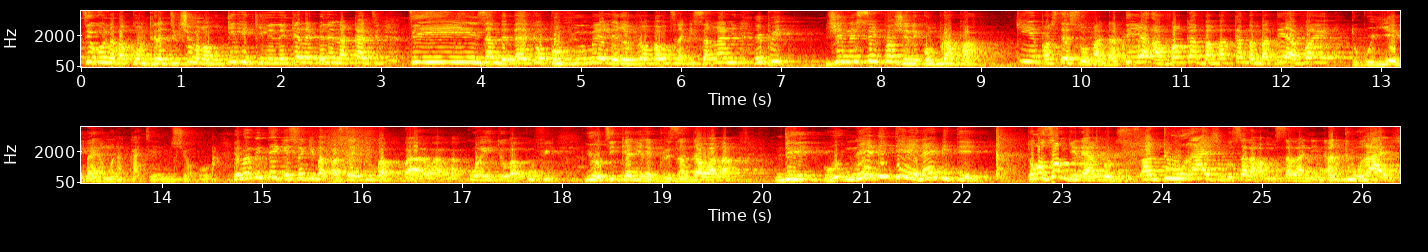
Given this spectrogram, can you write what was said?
ti koyo na bacontradiction makambo kilikili lekele ebele na kati. Ti nzambe bayaki oconfirme le révérend bauti na kisangani et puis je ne sais pas je ne comprends pas. Qui est pasteur somada? Te avant kabamba kabamba te avant ye tokoyeba yango na kati ya émission oyo. Elobi te ke soki bapaster tu bakwei to bakufi yo otikali représentant wana nde nayebi te nayebi te tokozongela yango lisusu. Entourage nini? Entourage.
